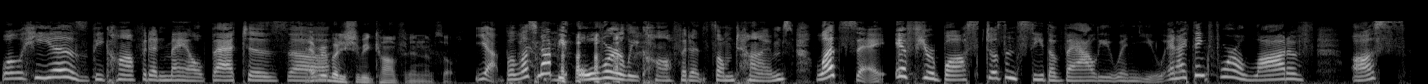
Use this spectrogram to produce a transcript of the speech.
well, he is the confident male that is. Uh, Everybody should be confident in themselves. Yeah, but let's not be overly confident sometimes. Let's say if your boss doesn't see the value in you, and I think for a lot of us,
